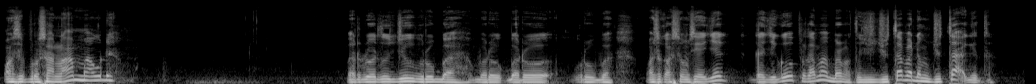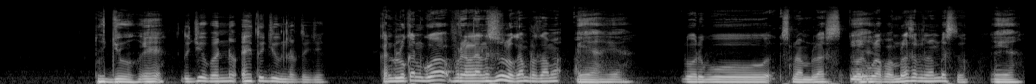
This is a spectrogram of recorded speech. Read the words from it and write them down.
masih perusahaan lama udah. Baru 27 berubah, baru baru berubah. Masuk asumsi aja gaji gua pertama berapa? 7 juta apa 6 juta gitu. 7 ya 7 apa 6 Eh 7 bener 7 Kan dulu kan gua freelance dulu kan pertama Iya iya 2019, 2018 apa 19 tuh. Iya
